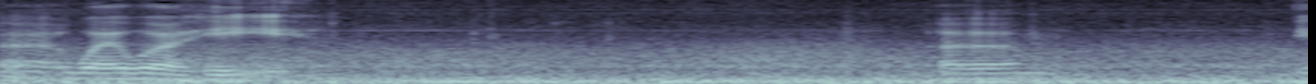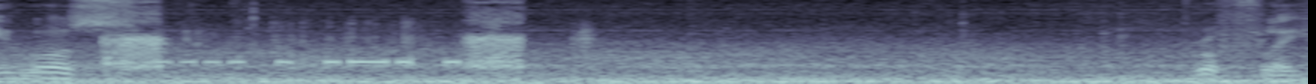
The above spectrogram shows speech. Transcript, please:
Uh, where were he? Um, he was roughly.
